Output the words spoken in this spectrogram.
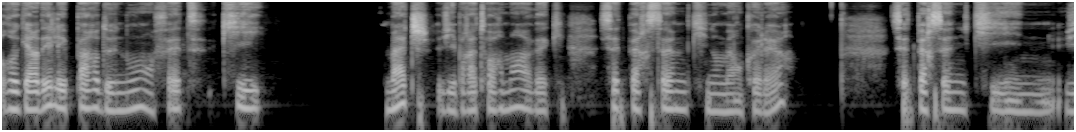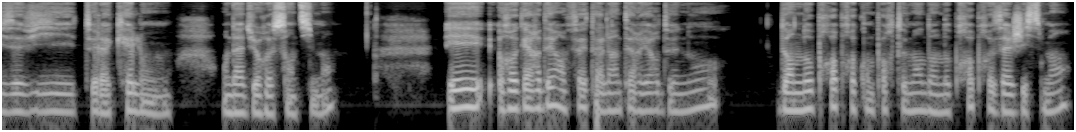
regarder les parts de nous en fait qui matchent vibratoirement avec cette personne qui nous met en colère, cette personne qui vis-à-vis de laquelle on on a du ressentiment et regarder en fait à l'intérieur de nous, dans nos propres comportements, dans nos propres agissements,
